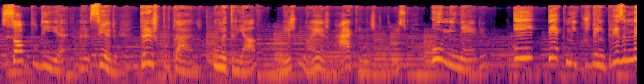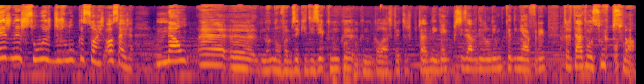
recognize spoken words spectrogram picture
só podia uh, ser transportado o material, mesmo, não é? As máquinas, tudo isso, o minério e técnicos da empresa, mas nas suas deslocações. Ou seja, não, uh, uh, não, não, vamos aqui dizer que nunca, que nunca lá foi transportado ninguém que precisava de ir ali um bocadinho à frente tratar de um assunto pessoal.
